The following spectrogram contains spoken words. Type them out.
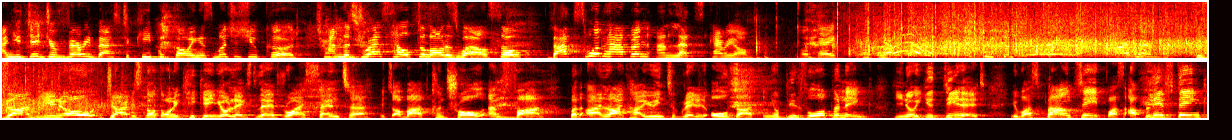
And you did your very best to keep it going as much as you could. And the dress helped a lot as well. So that's what happened, and let's carry on. Okay? Suzanne, you know, jive is not only kicking your legs left, right, center. It's about control and fun. But I like how you integrated all that in your beautiful opening. You know, you did it. It was bouncy, it was uplifting.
